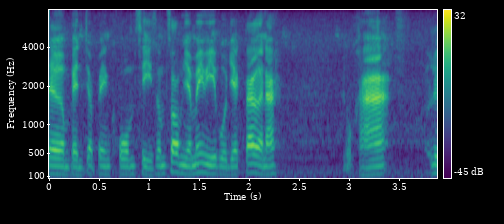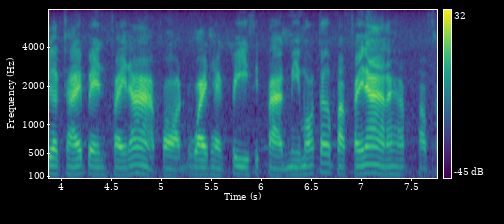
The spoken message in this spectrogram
เดิมเป็นจะเป็นโคมสีส้มๆ ยังไม่มีโปรเจคเตอร์นะ ลูกค้าเลือกใช้เป็นไฟหน้า Ford w i t e c ปี 18 มีมอเตอร์ปรับไฟหน้านะครับ ปรับไฟ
